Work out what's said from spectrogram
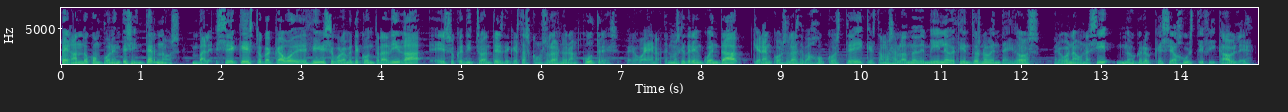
pegando componentes internos. Vale, sé que esto que acabo de decir seguramente contradiga eso que he dicho antes de que estas consolas no eran cutres, pero bueno, tenemos que tener en cuenta que eran consolas de bajo coste y que estamos hablando de 1992. Pero bueno, aún así no creo que sea justificable.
